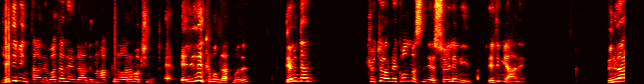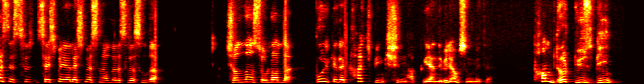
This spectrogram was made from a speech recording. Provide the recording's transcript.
7 bin tane vatan evladının hakkını aramak için e- elini kımıldatmadı. Deminden kötü örnek olmasın diye söylemeyeyim dedim ya hani. Üniversite se- seçme yerleştirme sınavları sırasında çalınan sorularla bu ülkede kaç bin kişinin hakkı yendi biliyor musun Mete? Tam 400 bin.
